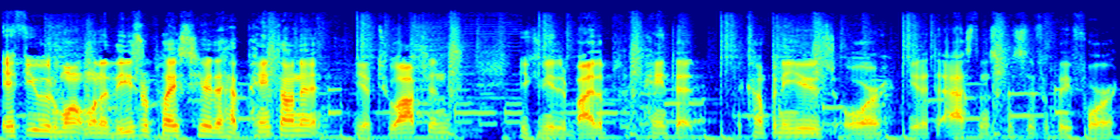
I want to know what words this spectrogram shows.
If you would want one of these replaced here that have paint on it, you have two options. You can either buy the paint that the company used or you'd have to ask them specifically for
